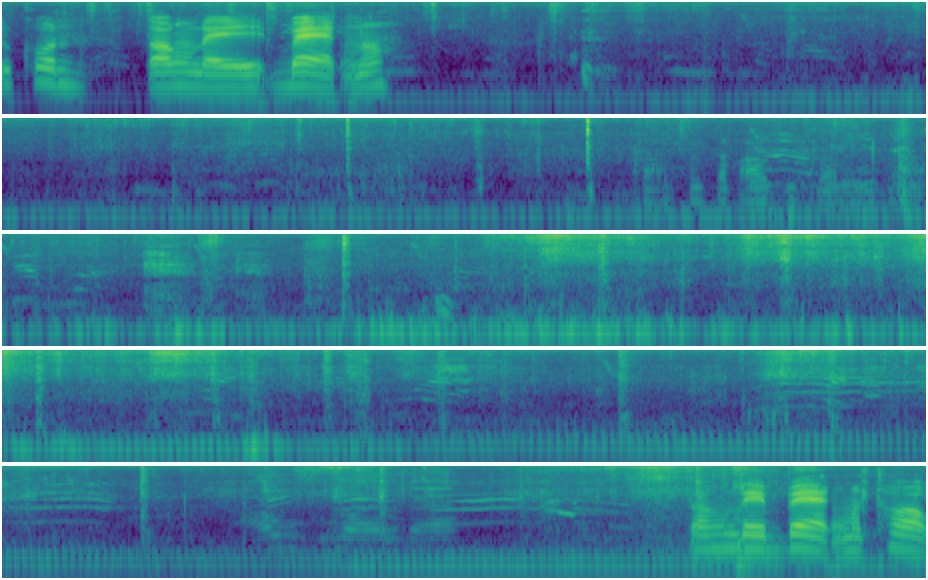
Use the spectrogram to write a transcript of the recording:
ทุกคนต้องได้แบกเนาะจะเอาติดแบบนี้ต้องได้แบกมาถอก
